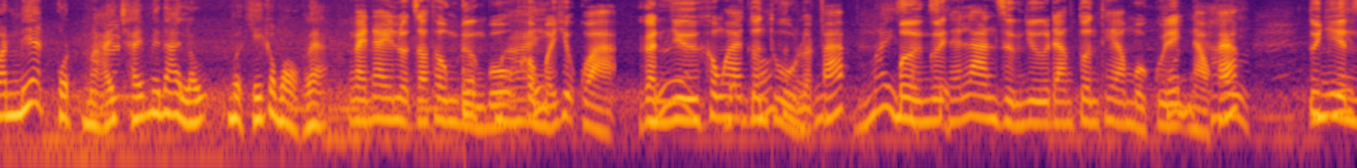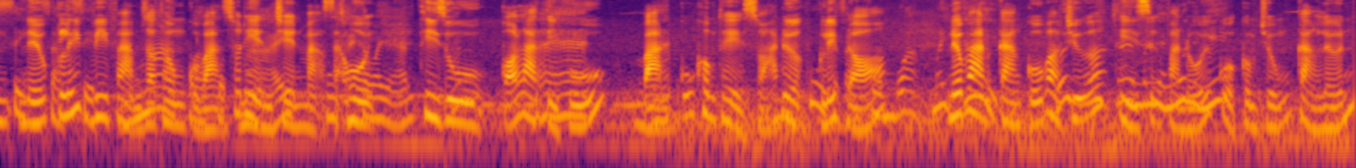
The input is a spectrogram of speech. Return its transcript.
วันนี้กฎหมายใช้ไม่ได้แล้วเมื่อกี้ก็บอกแล้ว Ngày nay luật giao thông đường bộ không mấy hiệu quả, gần như không ai tuân thủ luật pháp bởi người Thái Lan dường như đang tuân theo một quy định nào khác. Tuy nhiên, nếu clip vi phạm giao thông của bạn xuất hiện trên mạng xã hội thì dù có là tỷ phú, bạn cũng không thể xóa được clip đó. Nếu bạn càng cố bảo chữa thì sự phản đối của công chúng càng lớn.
